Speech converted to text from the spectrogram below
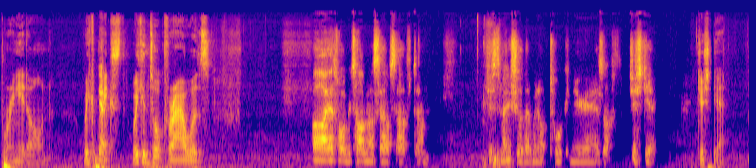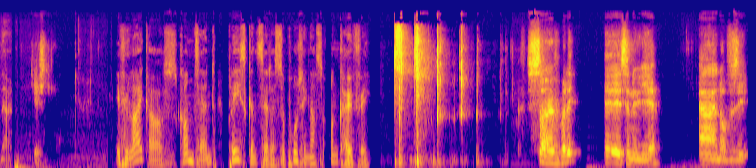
bring it on. We can Yep. make we can talk for hours. Oh, that's why we time ourselves after. Just to make sure that we're not talking your ears off. Just yet. Just yet, no. Just yet. If you like our content, please consider supporting us on Ko-fi. So, everybody, it is a new year, and obviously,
